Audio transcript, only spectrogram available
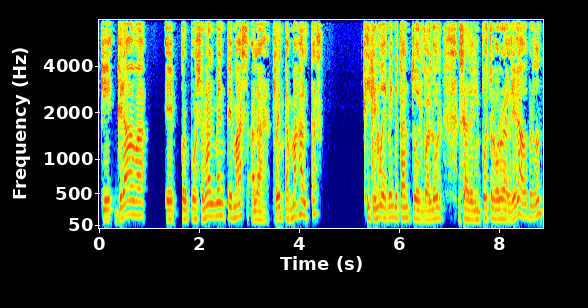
que grava eh, proporcionalmente más a las rentas más altas, y que no depende tanto del valor, o sea, del impuesto al valor agregado, perdón,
